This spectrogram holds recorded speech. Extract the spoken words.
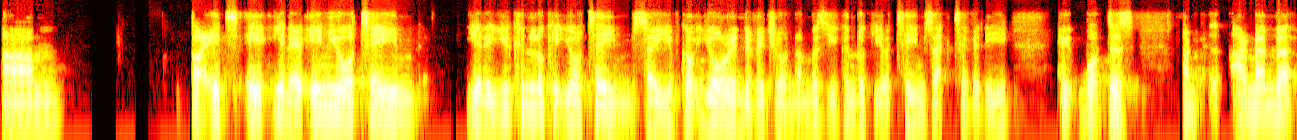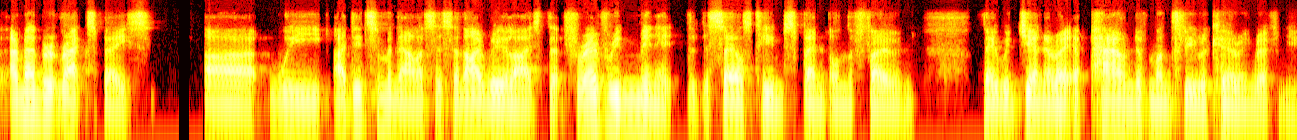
Um, but it's it, you know in your team you know you can look at your team. So you've got your individual numbers you can look at your team's activity. What does i, I remember i remember at rackspace uh, we i did some analysis and i realized that for every minute that the sales team spent on the phone they would generate a pound of monthly recurring revenue.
